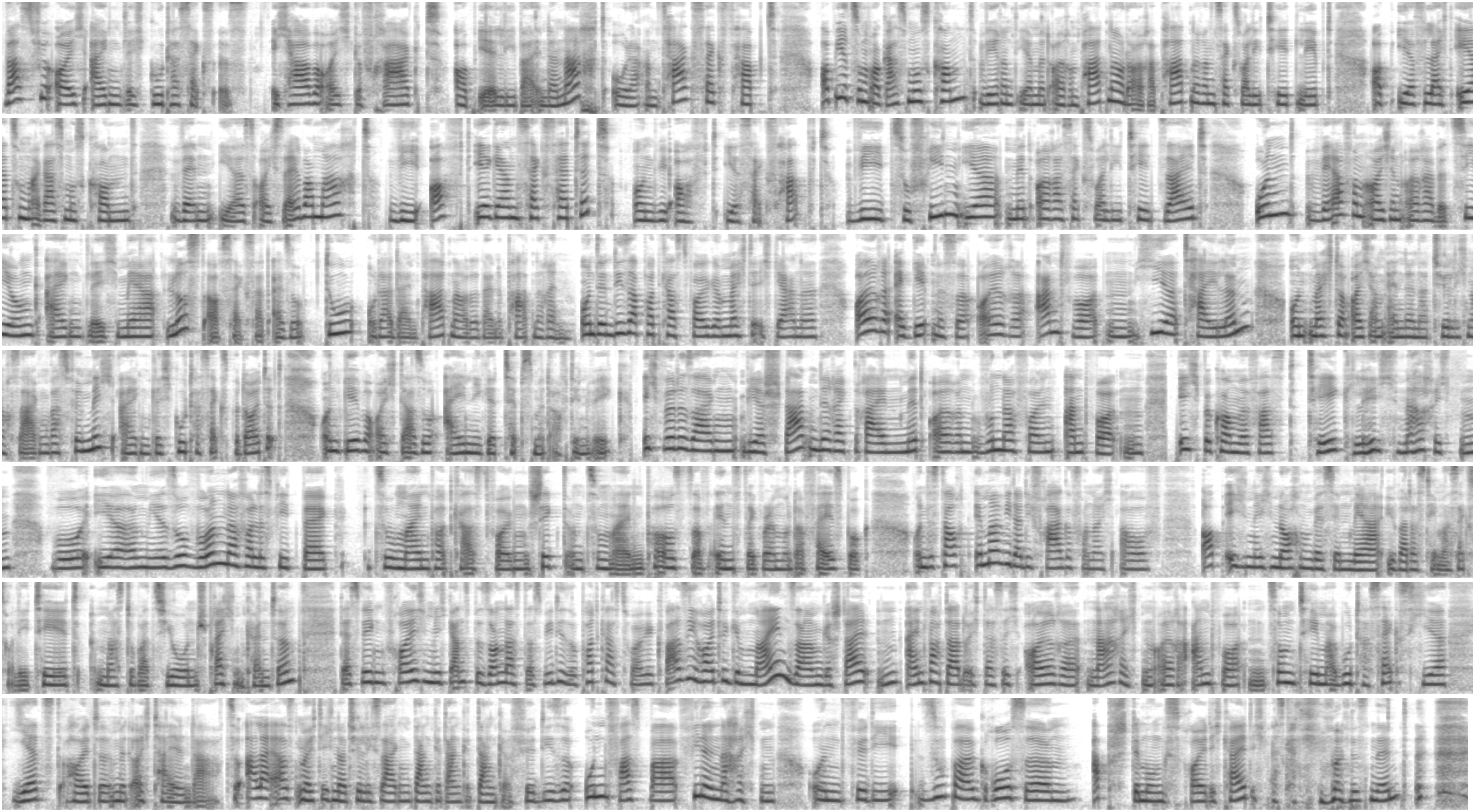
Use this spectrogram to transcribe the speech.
was für euch eigentlich guter Sex ist. Ich habe euch gefragt, ob ihr lieber in der Nacht oder am Tag Sex habt, ob ihr zum Orgasmus kommt, während ihr mit eurem Partner oder eurer Partnerin Sexualität lebt, ob ihr vielleicht eher zum Orgasmus kommt, wenn ihr es euch selber macht, wie oft ihr gern Sex hättet und wie oft ihr Sex habt, wie zufrieden ihr mit eurer Sexualität seid und wer von euch in eurer Beziehung eigentlich mehr Lust auf Sex hat, also du oder dein Partner oder deine Partnerin. Und in dieser Podcast-Folge möchte ich gerne eure Ergebnisse, eure Antworten hier teilen und möchte euch am Ende natürlich noch sagen, was für mich eigentlich guter Sex bedeutet und gebe euch da so einige Tipps mit auf den Weg. Ich würde sagen, wir starten direkt rein mit euren wundervollen Antworten. Ich bekomme fast täglich Nachrichten, wo ihr mir so wundervolles Feedback zu meinen Podcast-Folgen schickt und zu meinen Posts auf Instagram und auf Facebook. Und es taucht immer wieder die Frage von euch auf, ob ich nicht noch ein bisschen mehr über das Thema Sexualität, Masturbation sprechen könnte. Deswegen freue ich mich ganz besonders, dass wir diese Podcast-Folge quasi heute gemeinsam gestalten. Einfach dadurch, dass ich eure Nachrichten, eure Antworten zum Thema guter Sex hier jetzt heute mit euch teilen darf. Zuallererst möchte ich natürlich sagen, danke, danke, danke für diese unfassbar vielen Nachrichten und für die super große Abstimmungsfreudigkeit, ich weiß gar nicht, wie man das nennt,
